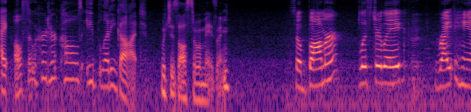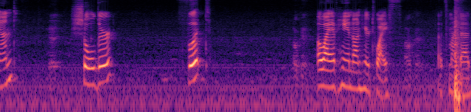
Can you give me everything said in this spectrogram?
I also heard her called a bloody god. which is also amazing. So bomber, blister leg, right hand, shoulder, foot. Okay. Oh, I have hand on here twice. Okay. That's my bad.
